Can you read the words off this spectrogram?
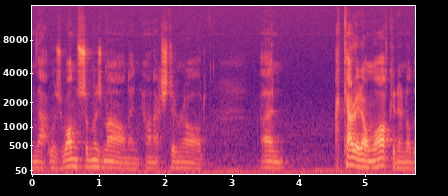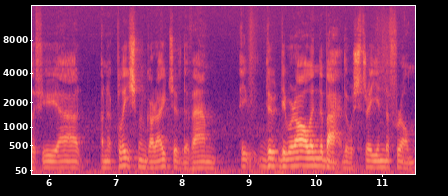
And that was one summer's morning on Ashton Road. And I carried on walking another few yards, and a policeman got out of the van. It, they, they were all in the back, there was three in the front.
